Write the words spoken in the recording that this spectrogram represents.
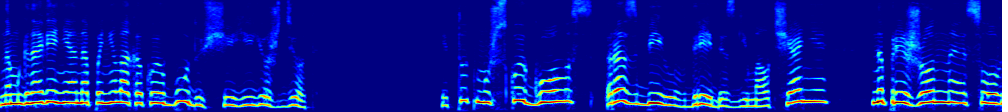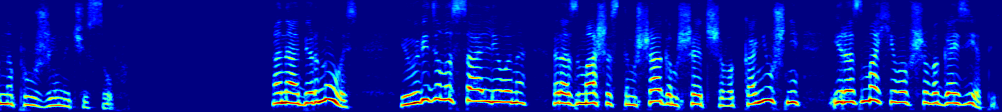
На мгновение она поняла, какое будущее ее ждет. И тут мужской голос разбил вдребезги молчание, напряженное, словно пружина часов. Она обернулась и увидела Салливана, размашистым шагом шедшего к конюшне и размахивавшего газетой.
